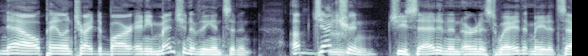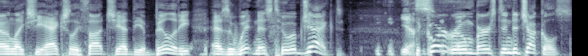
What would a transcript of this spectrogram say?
Now, Palin tried to bar any mention of the incident. Objection, she said in an earnest way that made it sound like she actually thought she had the ability as a witness to object. Yes. The courtroom burst into chuckles.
